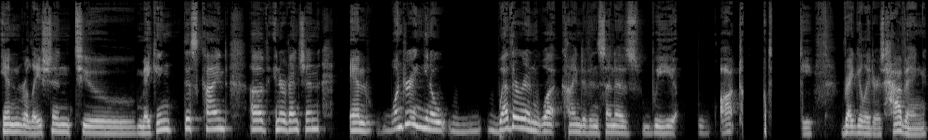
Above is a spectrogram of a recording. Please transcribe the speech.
in relation to making this kind of intervention and wondering, you know, whether and what kind of incentives we ought to see regulators having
